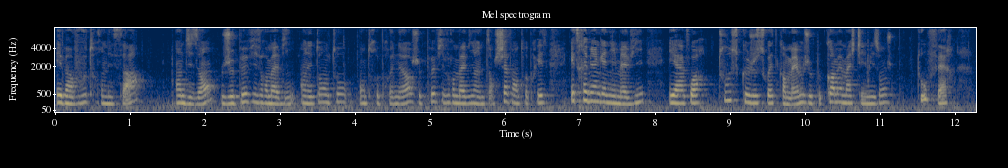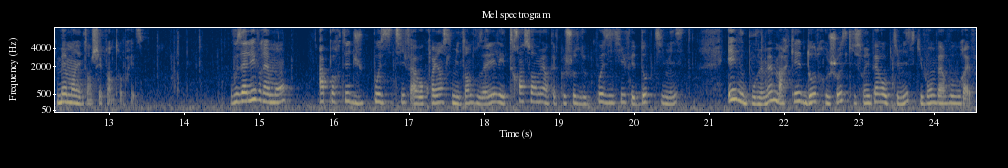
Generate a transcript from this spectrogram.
Et eh bien vous tournez ça en disant je peux vivre ma vie en étant auto-entrepreneur, je peux vivre ma vie en étant chef d'entreprise et très bien gagner ma vie et avoir tout ce que je souhaite quand même. Je peux quand même acheter une maison, je peux tout faire même en étant chef d'entreprise. Vous allez vraiment apporter du positif à vos croyances limitantes, vous allez les transformer en quelque chose de positif et d'optimiste et vous pouvez même marquer d'autres choses qui sont hyper optimistes qui vont vers vos rêves.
